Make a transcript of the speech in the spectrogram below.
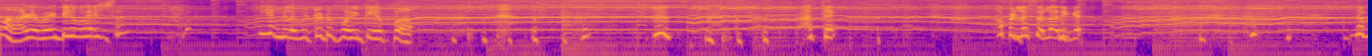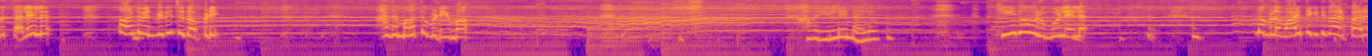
வாழ வேண்டிய வயசு. எங்களை விட்டுட்டு போயிட்டியப்பா. அத்தை அப்படிலாம் சொல்லாதீங்க. நம்ம தலையில ஆண்டவன் விதிச்சது அப்படி. அதை மாத்த முடியுமா? அவர் இல்லைனாலும் ஏதோ ஒரு மூலையில நம்மள வாழ்த்துக்கிட்டு தான் இருப்பாரு.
